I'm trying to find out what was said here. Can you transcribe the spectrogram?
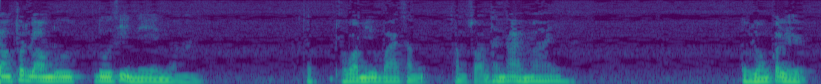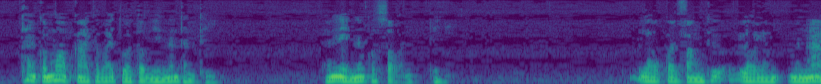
ลองทดลองดูดูที่เนนว่าจะพอมีอุบายสั่งสั่งสอนท่านได้ไหมตกลงก็เลย ท่านก็มอบการถวายตัวต่อเนนนั้นทันทีแล้วเนนนั้นก็สอนทีนี้เราก็ฟังที่เรามันน่า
